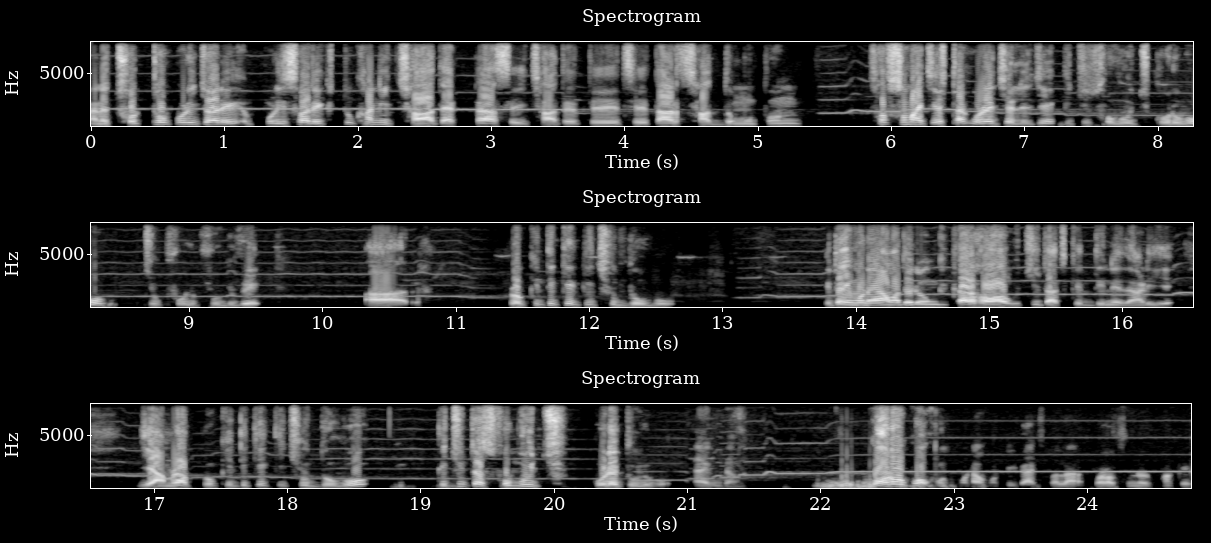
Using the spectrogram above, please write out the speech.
মানে ছোট্ট পরিচয় পরিসর একটুখানি ছাদ একটা সেই ছাদেতে সে তার সাধ্য মতন সবসময় চেষ্টা করে চলেছে কিছু সবুজ করব কিছু ফুল ফুটবে আর প্রকৃতিকে কিছু দেবো। এটাই মনে হয় আমাদের অঙ্গীকার হওয়া উচিত আজকের দিনে দাঁড়িয়ে যে আমরা প্রকৃতিকে কিছু দেবো কিছুটা সবুজ করে তুলবো। একদম। বড় কখন? মোটামুটি গাছপালা পড়াশোনার ফাঁকে।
